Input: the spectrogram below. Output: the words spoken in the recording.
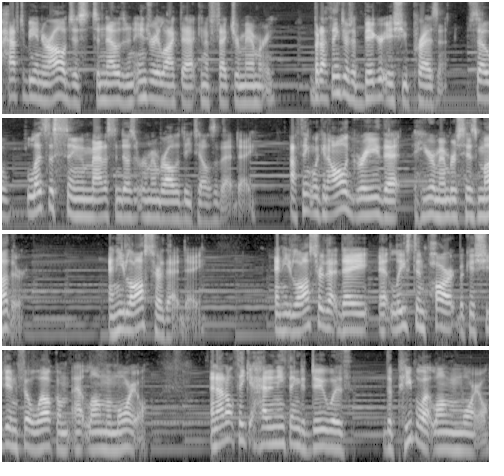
have to be a neurologist to know that an injury like that can affect your memory, but I think there's a bigger issue present. So let's assume Madison doesn't remember all the details of that day. I think we can all agree that he remembers his mother, and he lost her that day. And he lost her that day, at least in part, because she didn't feel welcome at Long Memorial. And I don't think it had anything to do with the people at Long Memorial.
